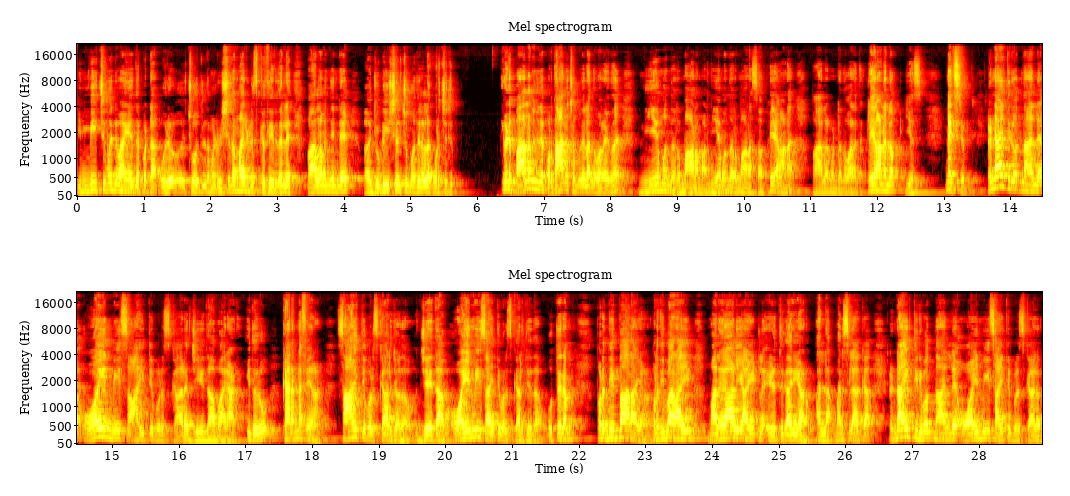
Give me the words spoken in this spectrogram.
ഇംപീച്ച്മെന്റുമായി ബന്ധപ്പെട്ട ഒരു ചോദ്യത്തിൽ നമ്മൾ വിശദമായി ഡിസ്കസ് ചെയ്തത് അല്ലേ? പാർലമെന്റിന്റെ ജുഡീഷ്യൽ ചുമതലകളെ കുറിച്ചിട്ട്. ഇവിടെ പാർലമെന്റിന്റെ പ്രധാന ചുമതല എന്ന് പറയുന്നത് നിയമനിർമ്മാണമാണ്. നിയമനിർമ്മാണ സഭയാണ് പാർലമെന്റ് എന്ന് പറയുന്നത്. ക്ലിയർ ആണല്ലോ? യെസ് നെക്സ്റ്റ് രണ്ടായിരത്തി ഇരുപത്തിനാലിലെ ഒ എൻ വി സാഹിത്യ പുരസ്കാര ജേതാവ് ആരാണ്? ഇതൊരു കറണ്ട് അഫെയർ ആണ്. സാഹിത്യ പുരസ്കാര ജേതാവ് ജേതാവ് ഒ എൻ വി സാഹിത്യ പുരസ്കാര ജേതാവ്. ഉത്തരം പ്രതിഭ റായി ആണ്. പ്രതിഭ റായി മലയാളി ആയിട്ടുള്ള എഴുത്തുകാരിയാണോ. അല്ല മനസ്സിലാക്കുക രണ്ടായിരത്തി ഇരുപത്തിനാലിലെ ഒ എൻ വി സാഹിത്യ പുരസ്കാരം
